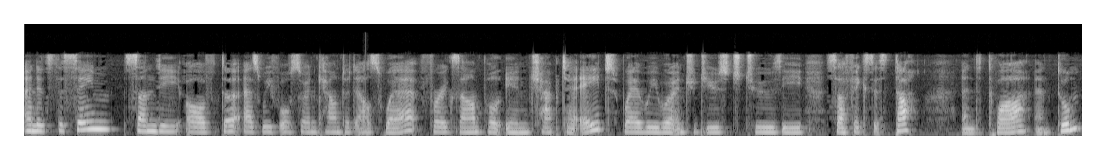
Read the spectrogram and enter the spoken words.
and it's the same sandhi of the as we've also encountered elsewhere, for example in chapter 8 where we were introduced to the suffixes ta and twa and tum.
